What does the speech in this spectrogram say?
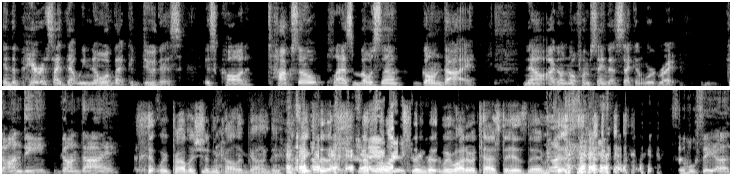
And the parasite that we know of that could do this is called Toxoplasmosa gondii. Now, I don't know if I'm saying that second word right. Gandhi? Gondii? we probably shouldn't call him Gandhi. I think that's the last thing that we want to attach to his name. So we'll say uh,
